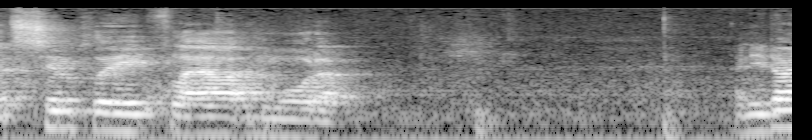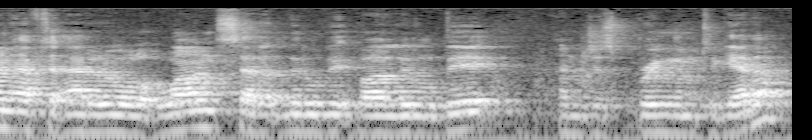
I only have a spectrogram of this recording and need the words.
it's simply flour and water. And you don't have to add it all at once, add it little bit by little bit and just bring them together.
